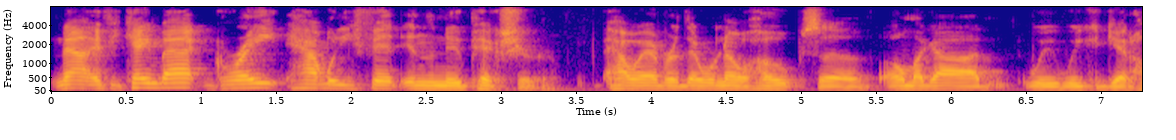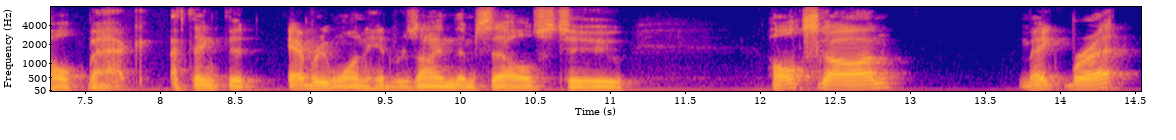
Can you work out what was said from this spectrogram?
Now, if he came back, great. How would he fit in the new picture? However, there were no hopes of, oh my God, we, we could get Hulk back. I think that everyone had resigned themselves to Hulk's gone. Make Brett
